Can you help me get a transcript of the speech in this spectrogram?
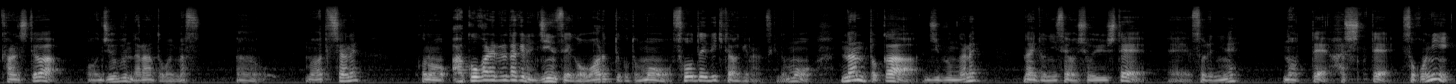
関してはもう十分だなと思います。うんま、私はねこの憧れるだけで人生が終わるってことも想定できたわけなんですけどもなんとか自分がねナイト2000を所有して、えー、それにね乗って走ってそこに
